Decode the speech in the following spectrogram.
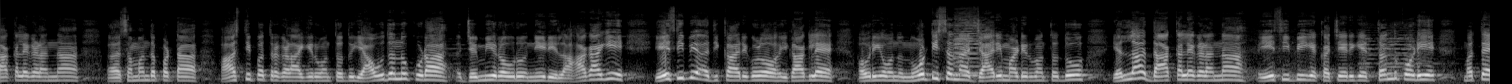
ದಾಖಲೆಗಳನ್ನು ಸಂಬಂಧಪಟ್ಟ ಆಸ್ತಿ ಪತ್ರಗಳಾಗಿರುವಂಥದ್ದು ಯಾವುದನ್ನು ಕೂಡ ಜಮೀರ್ ಅವರು ನೀಡಿಲ್ಲ. ಹಾಗಾಗಿ ಎ ಸಿ ಬಿ ಅಧಿಕಾರಿಗಳು ಈಗಾಗಲೇ ಅವರಿಗೆ ಒಂದು ನೋಟಿಸ್ ಅನ್ನ ಜಾರಿ ಮಾಡಿರುವಂಥದ್ದು ಎಲ್ಲ ದಾಖಲೆಗಳನ್ನ ಎ ಸಿ ಬಿಗೆ ಕಚೇರಿಗೆ ತಂದುಕೊಡಿ ಮತ್ತೆ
